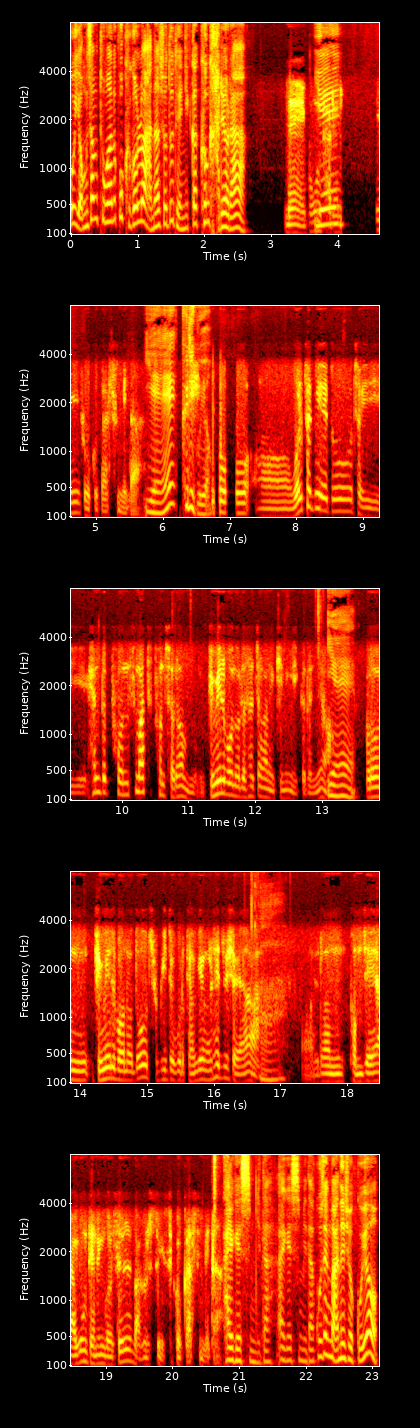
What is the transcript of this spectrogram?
뭐 영상 통화는 꼭 그걸로 안 하셔도 되니까 그건 가려라. 네, 그건 예. 게 좋을 것 같습니다. 예 그리고요. 그리고 어, 월패드에도 저희 핸드폰, 스마트폰처럼 비밀번호를 설정하는 기능이 있거든요. 예. 그런 비밀번호도 주기적으로 변경을 해주셔야 아. 어, 이런 범죄에 악용되는 것을 막을 수 있을 것 같습니다. 알겠습니다. 알겠습니다. 고생 많으셨고요.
